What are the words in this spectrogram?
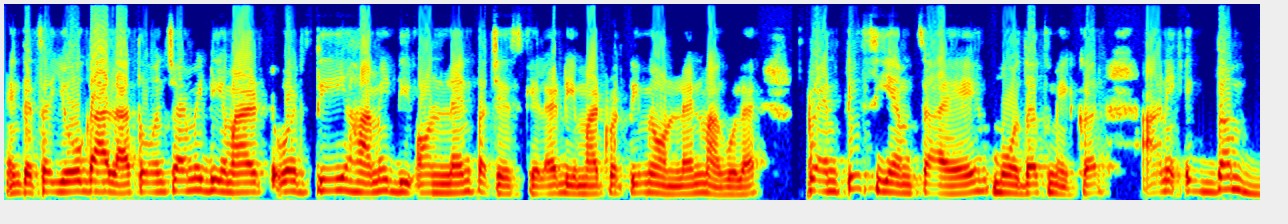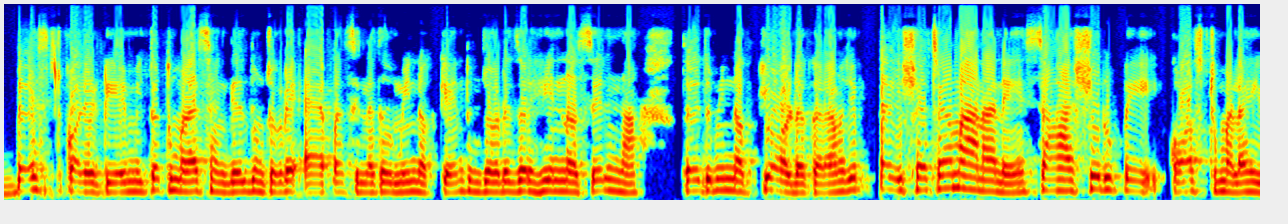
आणि त्याचा योग आला तो म्हणजे आम्ही डीमार्ट वरती हा मी ऑनलाईन परचेस केलाय. डीमार्ट वरती मी ऑनलाईन मागवलाय. ट्वेंटी सी चा आहे मोदक मेकर आणि एकदम बेस्ट क्वालिटी आहे. मी तर तुम्हाला सांगेल तुमच्याकडे ऍप असेल ना तर तुम्ही नक्की आणि तुमच्याकडे जर हे नसेल ना तर तुम्ही नक्की ऑर्डर करा. म्हणजे पैशाच्या मानाने सहाशे रुपये कॉस्ट मला ही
